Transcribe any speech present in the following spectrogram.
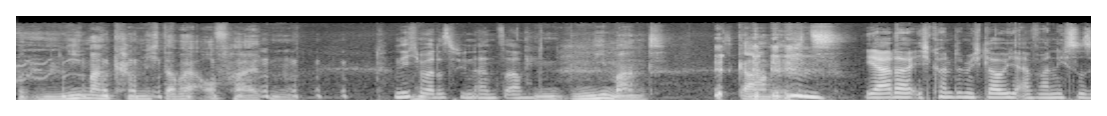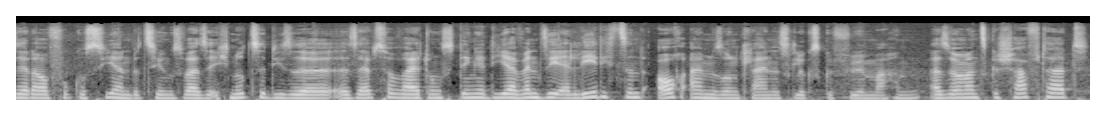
und niemand kann mich dabei aufhalten. Nicht mal das Finanzamt. Niemand. Gar nichts. Ja, da, ich könnte mich, glaube ich, einfach nicht so sehr darauf fokussieren, beziehungsweise ich nutze diese äh, Selbstverwaltungsdinge, die ja, wenn sie erledigt sind, auch einem so ein kleines Glücksgefühl machen. Also wenn man es geschafft hat,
